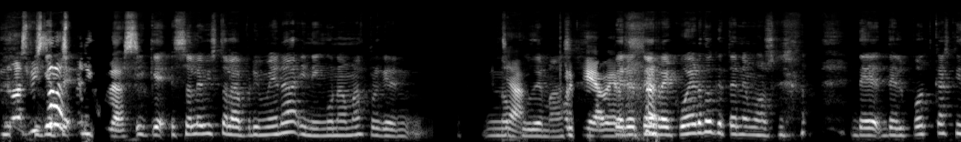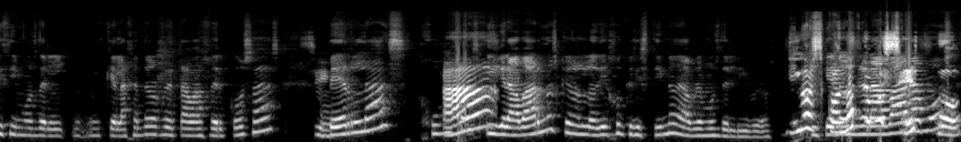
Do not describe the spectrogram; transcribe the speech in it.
¿No has visto las te- películas? Y que solo he visto la primera y ninguna más porque no Ya, pude más. Porque, a ver, Pero te recuerdo que tenemos de- del podcast que hicimos, del, que la gente nos retaba a hacer cosas, sí. verlas juntas Ah. y grabarnos, que nos lo dijo Cristina de Hablemos de Libros. Dios, y que ¿cuándo nos hacemos grabáramos esto?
